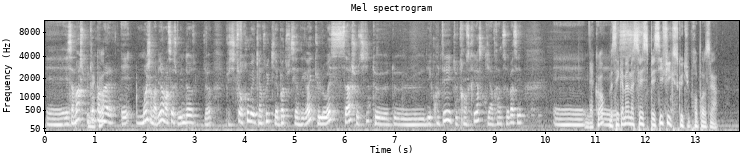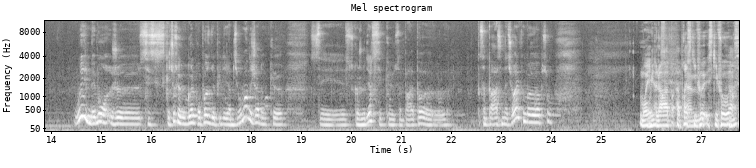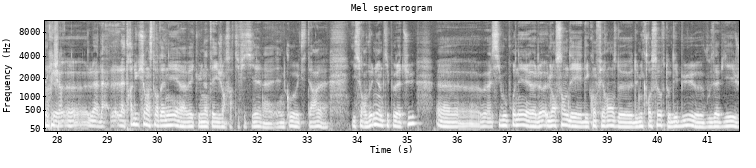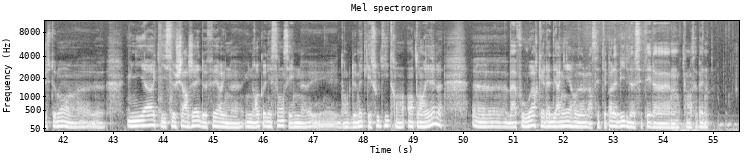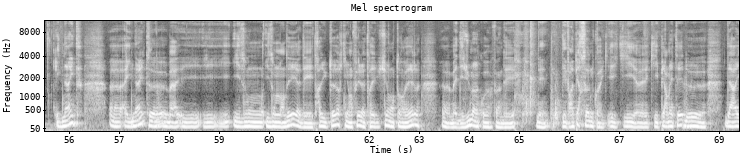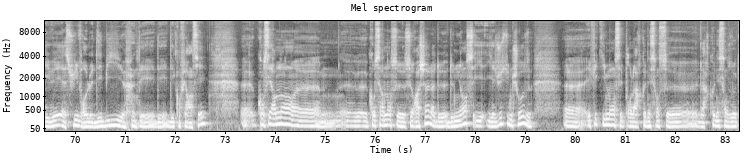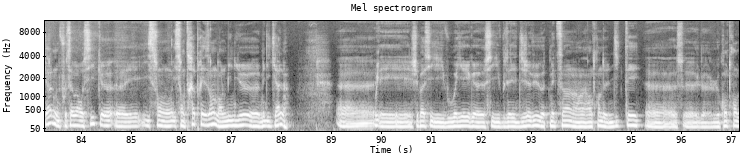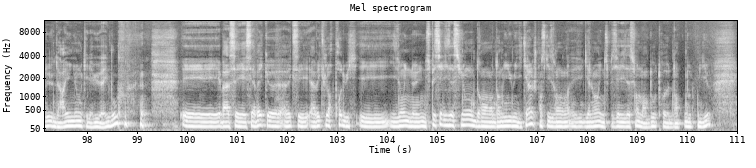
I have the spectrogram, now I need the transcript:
Et, ça marche plutôt pas mal. Et moi, j'aimerais bien avoir ça sur Windows. Tu vois, que si tu te retrouves avec un truc qui n'a pas de sous-titres intégrés, que l'OS sache aussi te, te, écouter et te transcrire ce qui est en train de se passer. D'accord, mais c'est quand même assez spécifique ce que tu proposes là. Oui, mais bon, je... c'est quelque chose que Google propose depuis un petit moment déjà, donc euh, c'est ce que je veux dire, c'est que ça me paraît pas, euh, ça me paraît assez naturel comme euh, option. Oui, alors après, ce qu'il faut, ce qu'il faut voir, c'est que euh, la, la, traduction instantanée avec une intelligence artificielle, ENCO, etc., euh, ils sont revenus un petit peu là-dessus. Euh, si vous prenez euh, l'ensemble des, des, conférences de, de, Microsoft, au début, vous aviez justement une IA qui se chargeait de faire une, une reconnaissance et une, donc de mettre les sous-titres en, en, temps réel. Euh, bah, faut voir qu'à la dernière, alors c'était pas la build, c'était la, comment s'appelle? Ignite, euh, à Ignite, euh, bah, ils, ont, ils ont demandé à des traducteurs qui ont fait la traduction en temps réel, euh, bah, des humains quoi, enfin des, des, vraies personnes quoi, et qui, qui permettaient de d'arriver à suivre le débit des, des, conférenciers. concernant concernant ce, rachat là de, de nuances, il y, a juste une chose. Euh, effectivement, c'est pour la reconnaissance, euh, la reconnaissance vocale, mais il faut savoir aussi qu'ils euh, sont, ils sont très présents dans le milieu médical. oui. Et je sais pas si vous voyez, si vous avez déjà vu votre médecin en, train de dicter le, le, compte rendu de la réunion qu'il a eu avec vous. Et bah, c'est avec, euh, avec, avec leurs produits. Et ils ont une, spécialisation dans, dans, le milieu médical. Je pense qu'ils ont également une spécialisation dans d'autres milieux.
